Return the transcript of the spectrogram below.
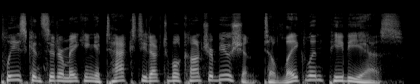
please consider making a tax-deductible contribution to Lakeland PBS.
